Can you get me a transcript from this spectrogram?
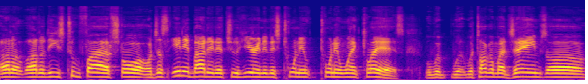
out of out of these two five star or just anybody that you're hearing in this 2021 class. But we're, we're, we're talking about James uh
